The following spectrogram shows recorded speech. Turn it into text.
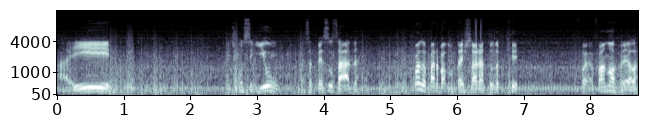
Aí a gente conseguiu essa peça usada. Depois eu paro pra contar a história toda porque foi, foi uma novela.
